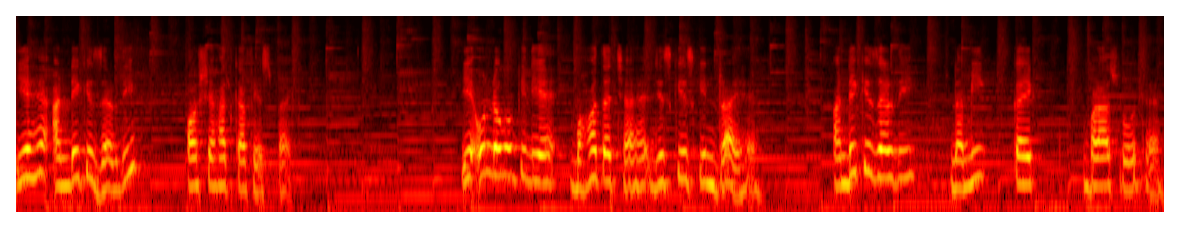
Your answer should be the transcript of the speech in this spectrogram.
यह है अंडे की जर्दी और शहद का फेस पैक। ये उन लोगों के लिए बहुत अच्छा है जिसकी स्किन ड्राई है। अंडे की जर्दी नमी का एक बड़ा स्रोत है।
